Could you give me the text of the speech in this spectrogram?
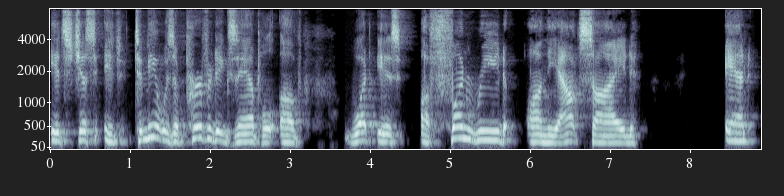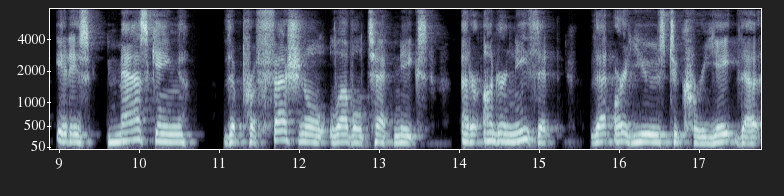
it's just it to me it was a perfect example of what is a fun read on the outside and it is masking the professional level techniques that are underneath it that are used to create that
